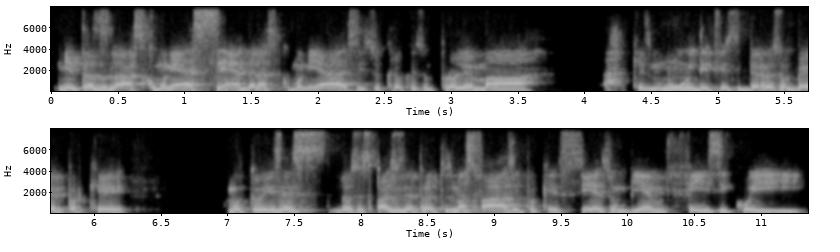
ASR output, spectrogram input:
mientras las comunidades sean de las comunidades, y eso creo que es un problema ah, que es muy difícil de resolver porque, como tú dices, los espacios de pronto es más fácil porque sí, es un bien físico y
